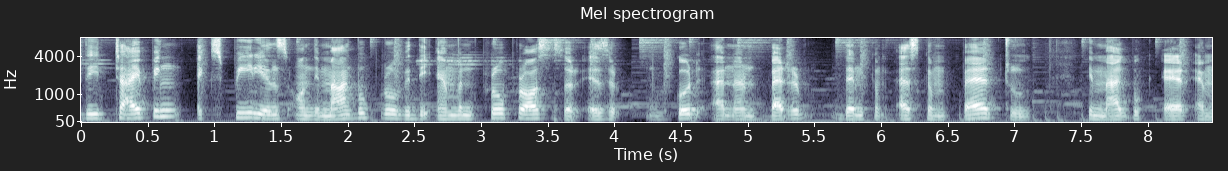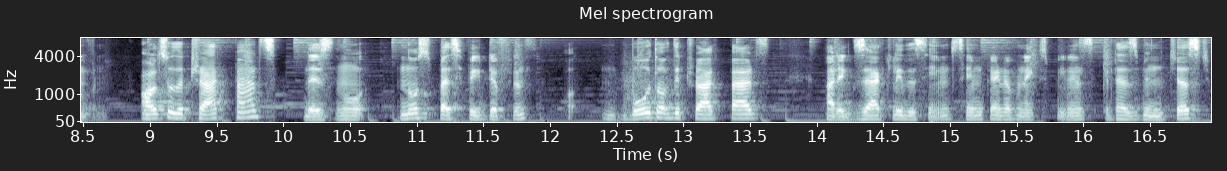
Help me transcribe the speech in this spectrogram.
the typing experience on the macbook pro with the m1 pro processor is good and better than as compared to the macbook air m1 also the trackpads there's no no specific difference. Both of the trackpads are exactly the same same kind of an experience. It has been just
